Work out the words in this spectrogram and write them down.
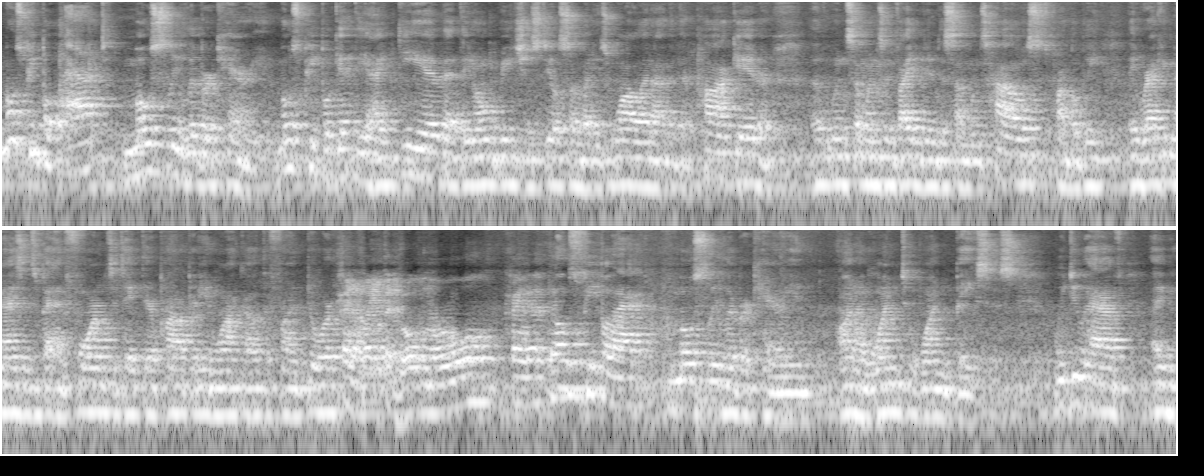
most people act mostly libertarian. Most people get the idea that they don't reach and steal somebody's wallet out of their pocket or uh, when someone's invited into someone's house, probably they recognize it's bad form to take their property and walk out the front door. Kind of like the golden rule kind of thing? Most people act mostly libertarian on a one-to-one basis. We do have a,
